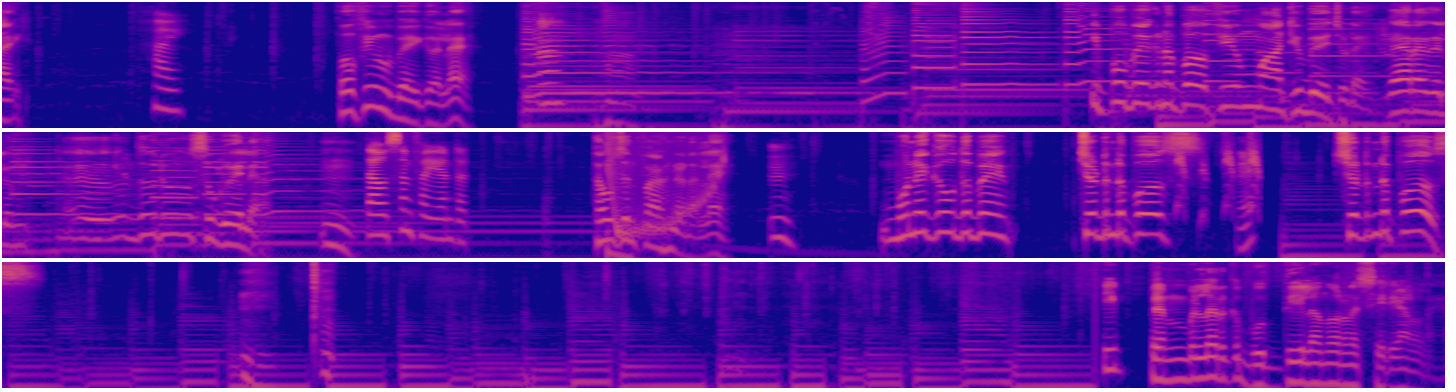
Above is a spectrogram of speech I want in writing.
ഹായ് ഹായ് പെർഫ്യൂം ഉപയോഗിക്കും അല്ലേ ആ. ഇപ്പൊ ഉപയോഗിക്കുന്ന പെർഫ്യൂം മാറ്റി ഉപയോഗിച്ചൂടെ? വേറെ ഏതെങ്കിലും ഇതൊരു സുഖമില്ല. Thousand five hundred thousand five hundred അല്ലേ? മുനെ ഗൗതമേ ചേട്ടന്റെ പേഴ്സ്? ചേട്ടന്റെ പേഴ്സ് ഈ പെമ്പിള്ളേർക്ക് ബുദ്ധിയില്ലെന്ന് പറഞ്ഞാൽ ശരിയാണല്ലേ?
